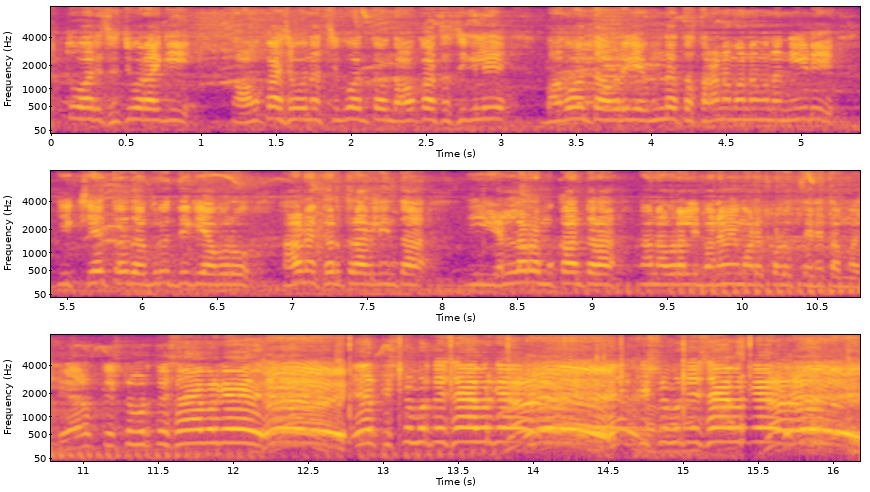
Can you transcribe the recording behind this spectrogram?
ಉಸ್ತುವಾರಿ ಸಚಿವರಾಗಿ ಅವಕಾಶವನ್ನು ಸಿಗುವಂಥ ಒಂದು ಅವಕಾಶ ಸಿಗಲಿ. ಭಗವಂತ ಅವರಿಗೆ ಉನ್ನತ ಸ್ಥಾನಮಾನವನ್ನು ನೀಡಿ ಈ ಕ್ಷೇತ್ರದ ಅಭಿವೃದ್ಧಿಗೆ ಅವರು ಕಾರಣಕರ್ತರಾಗಲಿ ಅಂತ ಈ ಎಲ್ಲರ ಮುಖಾಂತರ ನಾನು ಅವರಲ್ಲಿ ಮನವಿ ಮಾಡಿಕೊಳ್ಳುತ್ತೇನೆ ತಮ್ಮಲ್ಲಿ. ಕೃಷ್ಣಮೂರ್ತಿ ಸಾಹೇಬ್ರಿಗೆ. ಕೃಷ್ಣಮೂರ್ತಿ ಸಾಹೇಬ್ರಿಗೆ. ಕೃಷ್ಣಮೂರ್ತಿ ಸಾಹೇಬ್ರಿಗೆ.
